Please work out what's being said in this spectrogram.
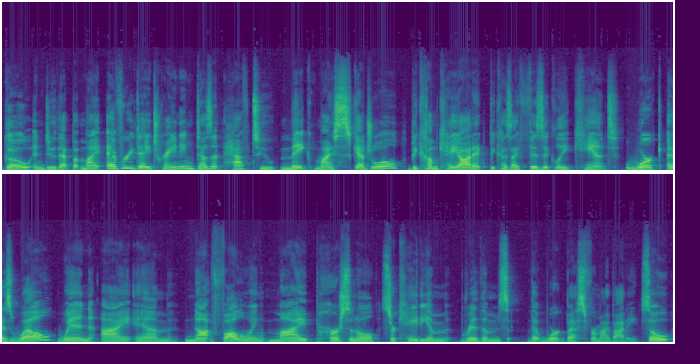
go and do that. But my everyday training doesn't have to make my schedule become chaotic because I physically can't work as well when I am not following my personal circadian rhythms that work best for my body. So,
